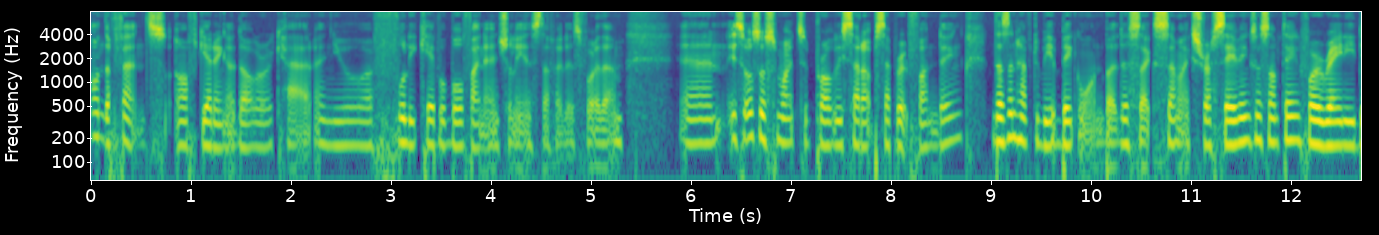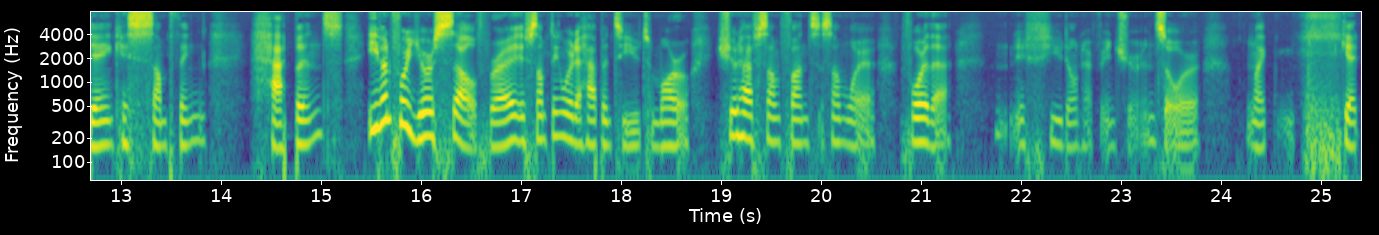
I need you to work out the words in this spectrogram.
on the fence of getting a dog or a cat and you are fully capable financially and stuff like this for them, and it's also smart to probably set up separate funding. Doesn't have to be a big one, but just like some extra savings or something for a rainy day in case something happens. Even for yourself, right? If something were to happen to you tomorrow, you should have some funds somewhere for that. If you don't have insurance or like get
